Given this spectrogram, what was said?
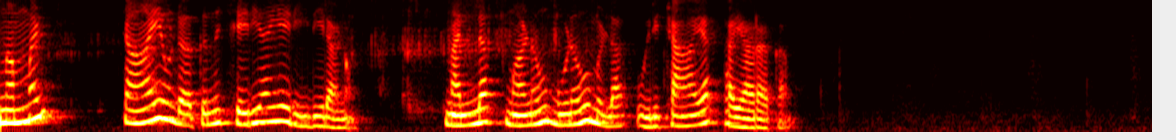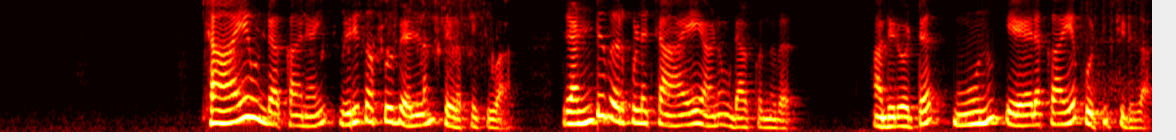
നമ്മൾ ചായ ഉണ്ടാക്കുന്ന ശരിയായ രീതിയിലാണോ? നല്ല മണവും ഗുണവുമുള്ള ഒരു ചായ തയ്യാറാക്കാം. ചായ ഉണ്ടാക്കാനായി ഒരു കപ്പ് വെള്ളം തിളപ്പിക്കുക. രണ്ട് പേർക്കുള്ള ചായയാണ് ഉണ്ടാക്കുന്നത്. അതിലോട്ട് മൂന്ന് ഏലക്കായ പൊട്ടിച്ചിടുക.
